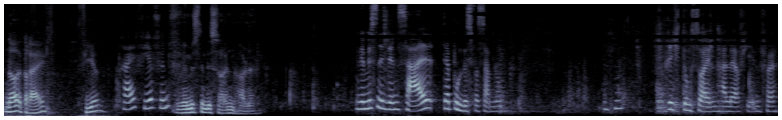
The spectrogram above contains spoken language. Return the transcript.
Na, drei, vier, Drei, vier, fünf? Wir müssen in die Säulenhalle. Wir müssen in den Saal der Bundesversammlung. Mhm. Richtung Säulenhalle auf jeden Fall.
